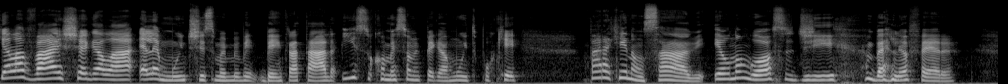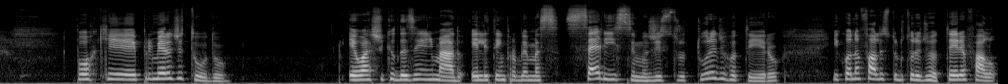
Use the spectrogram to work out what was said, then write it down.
E ela vai, chega lá, ela é muitíssimo bem, bem tratada. Isso começou a me pegar muito, porque para quem não sabe, eu não gosto de Bela e a Fera. Porque, primeiro de tudo, eu acho que o desenho animado, ele tem problemas seríssimos de estrutura de roteiro. E quando eu falo estrutura de roteiro, eu falo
